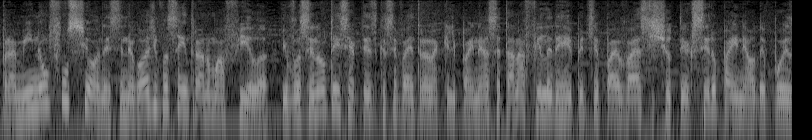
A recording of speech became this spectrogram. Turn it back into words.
para mim não funciona. Esse negócio de você entrar numa fila e você não tem certeza que você vai entrar naquele painel, você tá na fila e de repente você vai assistir o terceiro painel depois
